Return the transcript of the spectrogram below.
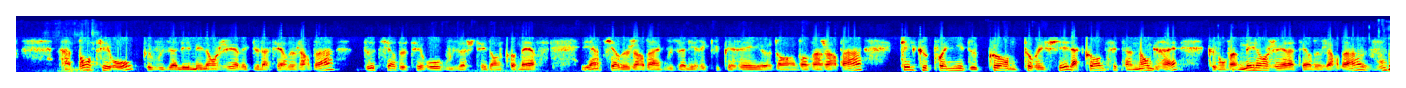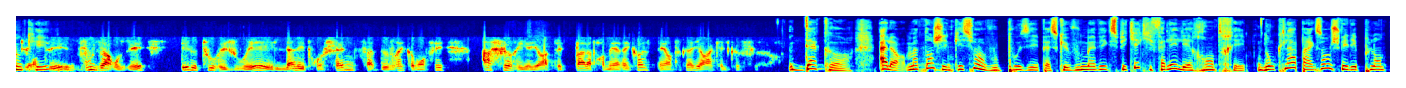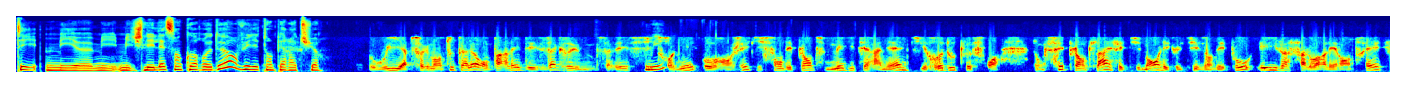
Un bon terreau que vous allez mélanger avec de la terre de jardin, deux tiers de terreau que vous achetez dans le commerce et un tiers de jardin que vous allez récupérer euh, dans, dans un jardin. Quelques poignées de cornes torréfiées. La corne, c'est un engrais que l'on va mélanger à la terre de jardin. Vous Ok. plantez, vous arrosez et le tour est joué. Et l'année prochaine, ça devrait commencer à fleurir. Il n'y aura peut-être pas la première récolte, mais en tout cas, il y aura quelques fleurs. D'accord. Alors maintenant, j'ai une question à vous poser parce que vous m'avez expliqué qu'il fallait les rentrer. Donc là, par exemple, je vais les planter, mais, euh, mais, mais je les laisse encore dehors vu les températures? Oui, absolument. Tout à l'heure, on parlait des agrumes, vous savez, Oui. citronniers, orangers, qui sont des plantes méditerranéennes qui redoutent le froid. Donc ces plantes-là, effectivement, on les cultive dans des pots et il va falloir les rentrer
